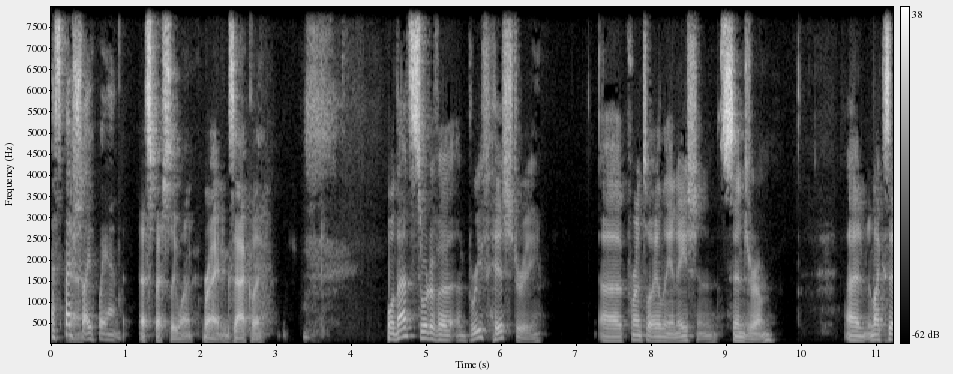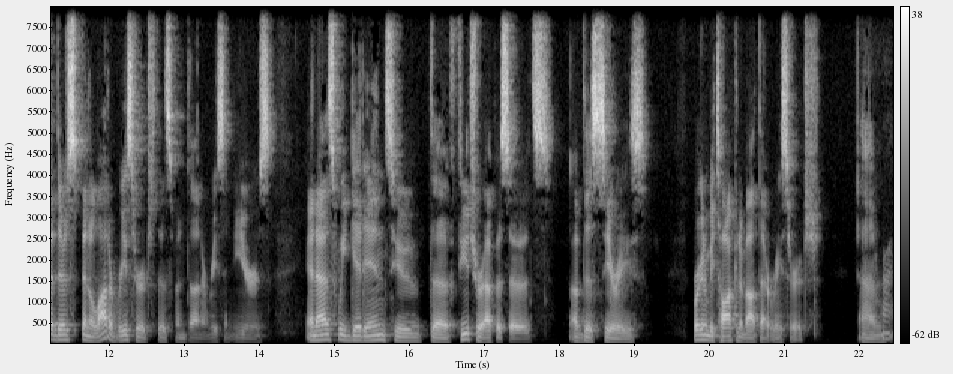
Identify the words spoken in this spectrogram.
Especially yeah. when. Especially when. Right, exactly. Well, that's sort of a, a brief history of parental alienation syndrome. And like I said, there's been a lot of research that's been done in recent years. And as we get into the future episodes of this series, we're going to be talking about that research. Um, right.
